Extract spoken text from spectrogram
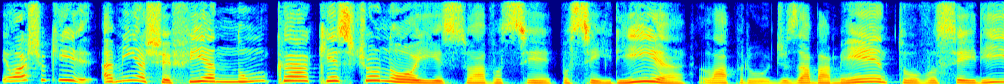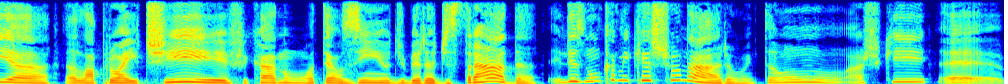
eu acho que a minha chefia nunca questionou isso. Ah, você, você iria lá pro desabamento? Você iria eh, lá pro Haiti ficar num hotelzinho de beira de estrada? Eles nunca me questionaram. Então, acho que é,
